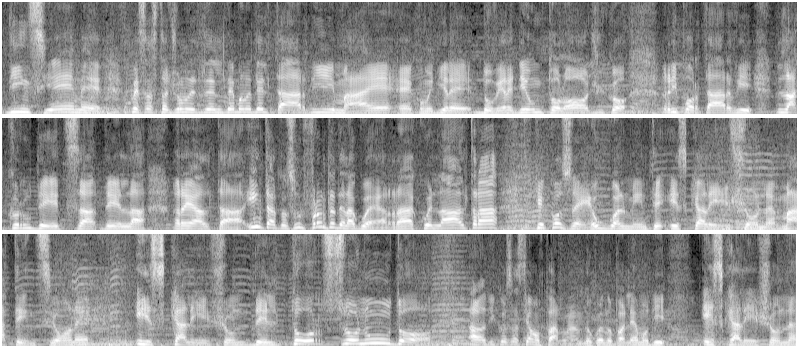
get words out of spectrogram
di insieme, questa stagione del demone del tardi, ma è, è come dire dovere deontologico riportarvi la crudezza della realtà. Intanto sul fronte della guerra, quell'altra che cos'è? Ugualmente escalation, ma attenzione escalation del torso nudo. Allora, di cosa stiamo parlando quando parliamo di escalation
